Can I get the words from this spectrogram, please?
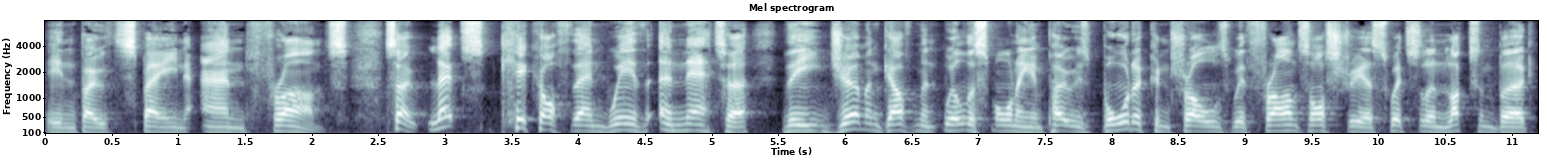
in both Spain and France. So let's kick off then with Annetta. The German government will this morning impose border controls with France, Austria, Switzerland, Luxembourg,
